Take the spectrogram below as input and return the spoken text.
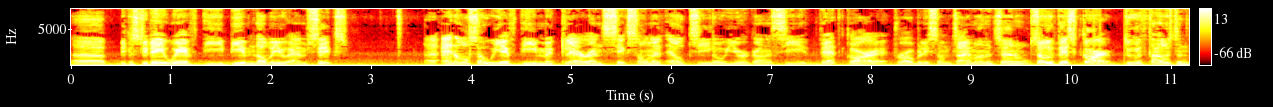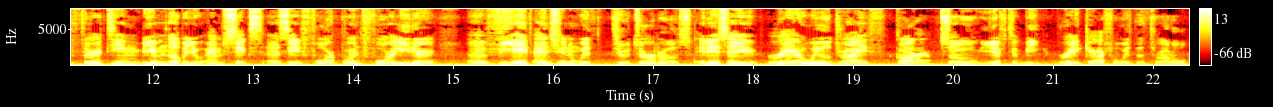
Uh, because today we have the BMW M6 uh, and also we have the McLaren 600 LT. So you're gonna see that car probably sometime on the channel. So this car, 2013 BMW M6 has a 4.4 liter uh, V8 engine with two turbos. It is a rear wheel drive car. So you have to be really careful with the throttle.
